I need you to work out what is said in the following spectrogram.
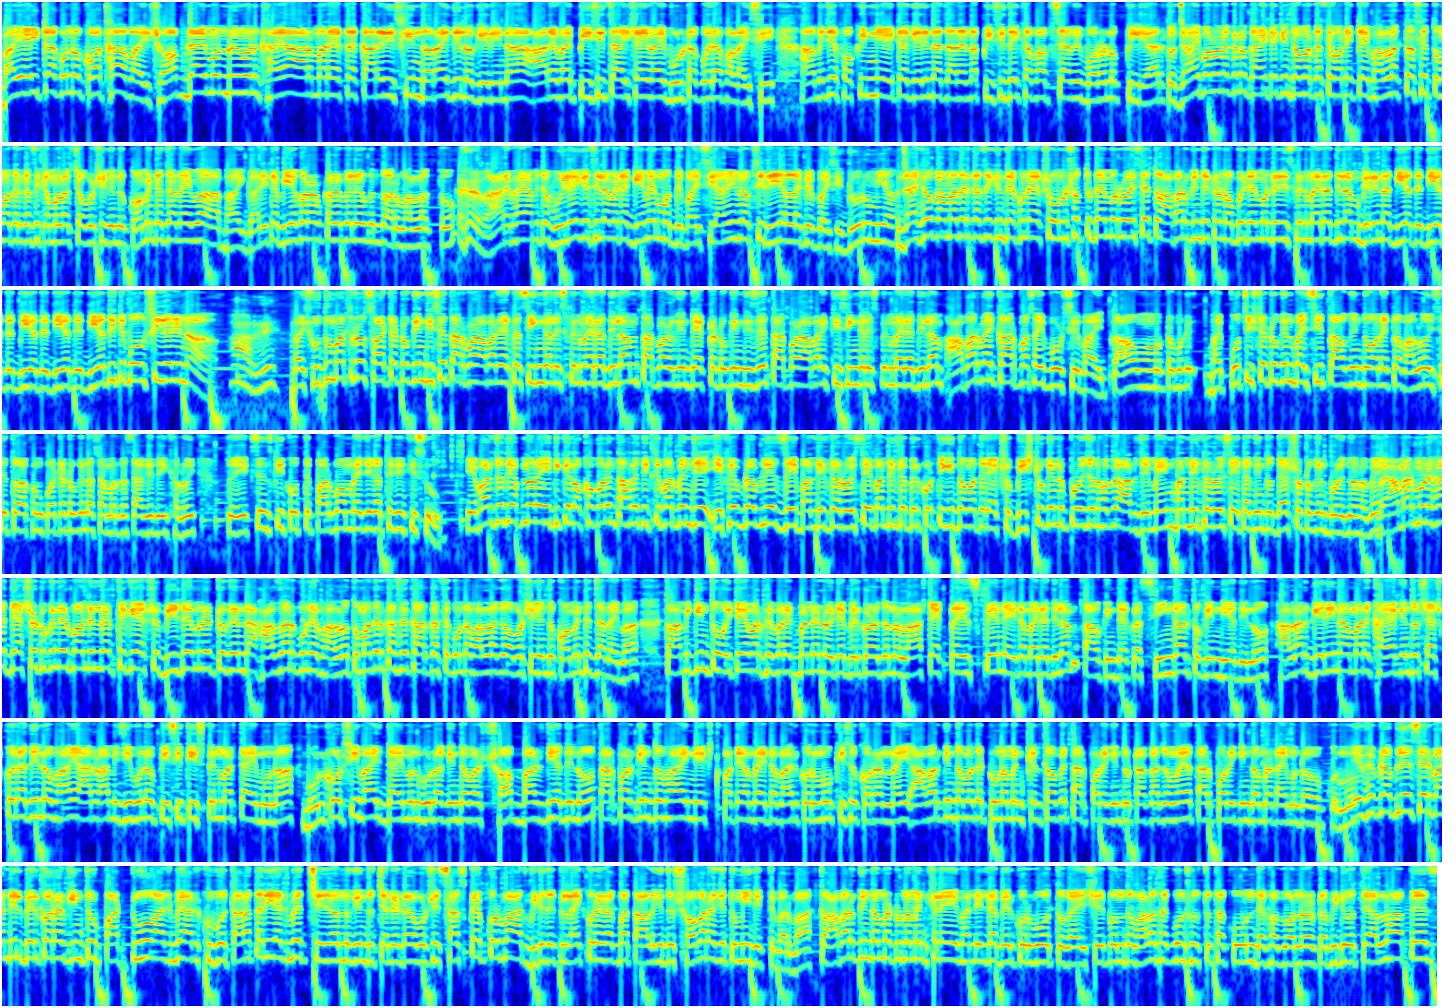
ভাই, এইটা কোনো কথা ভাই। সব ডায়মন্ড ডুইমন্ড খায়া আর মারে একটা কারের স্কিন ধরাই দিল গেরিনা। আরে ভাই পিসি চাইসাই ভাই, ভুলটা কইরা ফেলাইছি। আমি যে ফকির নিয়ে এইটা গেরিনা জানে না পিসি দেখা ভাবছে আমি বড় লোক প্লেয়ার তো যাই বলো না কেন, গাড়িটা কিন্তু আমার কাছে অনেকটাই ভালো লাগতেছে। তোমাদের কাছে কেমন লাগছে অবশ্যই কিন্তু কমেন্টে জানাইবা। ভাই, গাড়িটা বিয়ে করার কালে পেলেও কিন্তু আরও ভালো লাগতো। আরে ভাই, আমি তো ভুলেই গেছিলাম এটা গেমের মধ্যে পাইছি। আমি ভাবছি রিয়েল লাইফে পাইছি। দুরু মিয়া। যাই হোক, আমাদের কাছে কিন্তু এখন একশো উনসত্তর ডায়মন্ড রয়েছে। তো আবারও কিন্তু একটা নব্বই ডায়মন্ডের স্পেন মাইরা দিলাম। গেরিনা দিয়া দে দিয়া দে দিয়া দে দিয়া দে দিয়া দিতে বলছি গেরিনা। अरे ভাই শুধুমাত্র ছয়টা টোকেন দিছে তারপর আবার একটা সিঙ্গেল স্পেন মাইরা দিলাম তারপর কিন্তু একটা টোকেন দিছে তারপর আবার একটি সিঙ্গেল স্পেন মাইরা দিলাম। আবার ভাই কার পাশাই পড়ছে ভাই? তাও মোটামুটি ভাই পঁচিশটা টোকেন পাইছি তাও কিন্তু অনেকটা ভালো হয়েছে তো এখন কয়টা টোকেন আছে আমার কাছে আগে দিয়ে খেলোই তো এক্সচেঞ্জ কি করতে পারব আমরা এই জায়গা থেকে কিছু? এবার যদি আপনারা এদিকে লক্ষ্য করেন তাহলে দেখতে পারবেন যে এফ এফ ডাব্লিউএস যে বান্ডিলটা রয়েছে এই বান্ডিলটা বের করতে কিন্তু আমাদের একশো বিশ টোকেনের প্রয়োজন হবে আর যে মেইন বান্ডিলটা রয়েছে এটা কিন্তু দেড়শো টোকেন প্রয়োজন হবে। আমার মনে হয় দেড়শো টোকেনের বান্ডিলটার থেকে একশো বিশ ডায়মন্ডের টোকেনটা হাজার গুণে ভালো। তোমাদের কাছে কার কাছে কোনটা ভালো লাগে অবশ্যই কিন্তু কমেন্টে জানাইবা। তো আমি কিন্তু ওইটাই আমার ফেভারিট বান্ডেল ওইটাই বের করার জন্য লাস্ট একটা স্পেন এইটা মাইরা দিলাম। তাও কিন্তু একটা সিঙ্গাল টোকেন দিয়ে দিল। হালার গেরিনা আমার খায়া কিন্তু শেষ করে দিল ভাই। আর আমি জীবনেও পিসিতে স্পেন মারতে আইমু না। ভুল করছি ভাই। ডায়মন্ডগুলা কিন্তু আবার সব বাস দিয়ে দিল। তারপর কিন্তু ভাই নেক্সট পার্টে আমরা এটা বাইর করব কিছু করার নাই। আবার কিন্তু আমাদের টুর্নামেন্ট খেলতে হবে। তারপরে কিন্তু টাকা জমায়া তারপরে কিন্তু আমরা ডায়মন্ড আপ করব এফএফডব্লিউএস এর বান্ডিল বের করার কিন্তু পার্ট টু আসবে আর খুব তাড়াতাড়ি আসবে সেই জন্য কিন্তু চ্যানেলটা অবশ্যই সাবস্ক্রাইব করবা আর ভিডিওতে একটু লাইক করে রাখবা, তাহলে কিন্তু সবার আগে তুমি দেখতে পারবা। তো আবারও কিন্তু আমরা টুর্নামেন্ট খেলে এই বান্ডিলটা বের করব। তো গাই সে পর্যন্ত ভালো থাকুন, সুস্থ থাকুন দেখাবো অন্য একটা ভিডিওতে আল্লাহ হাফেজ।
